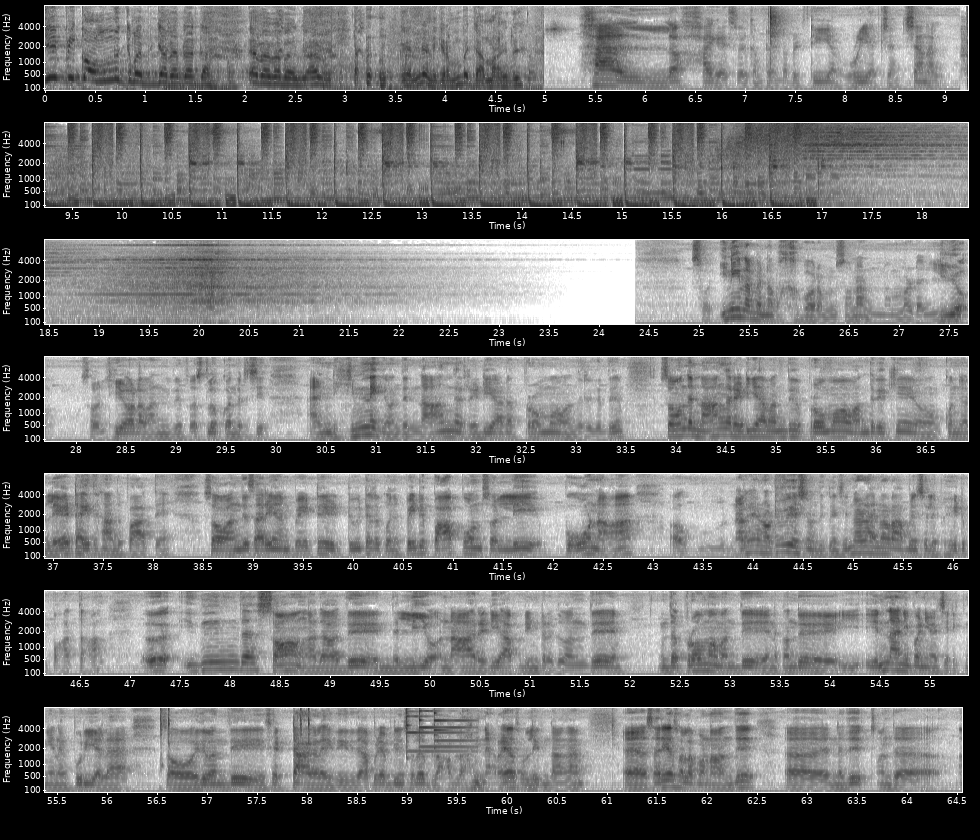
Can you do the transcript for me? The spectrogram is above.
இபிகோ முன்னூத்தி என்ன இன்னைக்கு ரொம்ப ஜாம் ஆகுது hello hi guys welcome to double T reaction channel so இன்றைக்கி நம்ம என்ன பார்க்க போகிறோம்னு சொன்னால் நம்மளோட லியோ ஸோ லியோட வந்து ஃபஸ்ட் லுக் வந்துருச்சு. அண்ட் இன்னைக்கு வந்து நாங்கள் ரெடியான ப்ரோமோ வந்திருக்குது. ஸோ வந்து நாங்கள் ரெடியாக வந்து ப்ரோமோ வந்ததுக்கே கொஞ்சம் லேட் ஆகி தான் நான் வந்து பார்த்தேன். ஸோ வந்து சரியான்னு போயிட்டு ட்விட்டர் கொஞ்சம் போயிட்டு பார்ப்போம்னு சொல்லி போனால் நிறைய நோட்டிஃபிகேஷன் வந்துக்கிறேன் என்னடா என்னடா அப்படின்னு சொல்லி போயிட்டு பார்த்தா இந்த சாங் அதாவது இந்த லியோ நான் ரெடி அப்படின்றது வந்து இந்த ப்ரோமோ வந்து எனக்கு வந்து என்ன அணி பண்ணி வச்சுருக்கீங்க? எனக்கு புரியலை. ஸோ இது வந்து செட் ஆகலை இது இது அப்படி அப்படின்னு சொல்லி பிளாப்லா நிறையா சொல்லியிருந்தாங்க. சரியாக சொல்லப்போனால் சொல்ல போனால் வந்து என்னது அந்த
